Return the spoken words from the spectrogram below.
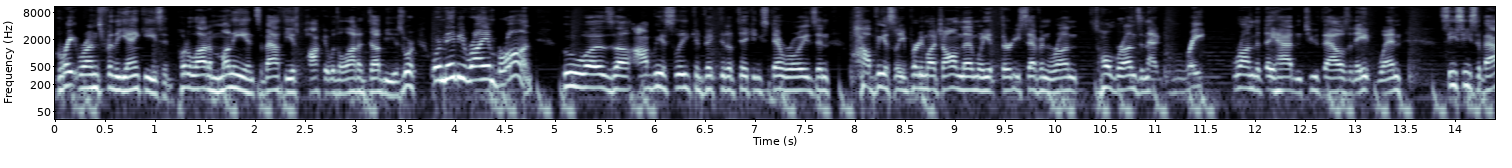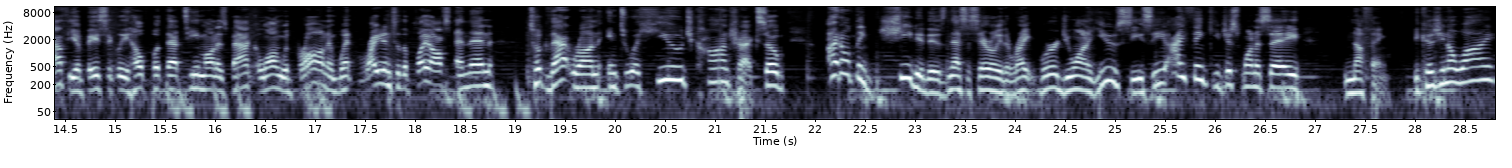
great runs for the Yankees and put a lot of money in Sabathia's pocket with a lot of W's. Or, or maybe Ryan Braun, who was uh, obviously convicted of taking steroids and obviously pretty much on them when he had 37 run home runs in that great run that they had in 2008 when CC Sabathia basically helped put that team on his back along with Braun and went right into the playoffs and then took that run into a huge contract. So I don't think cheated is necessarily the right word you want to use, CC. I think you just want to say nothing. Because you know why?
